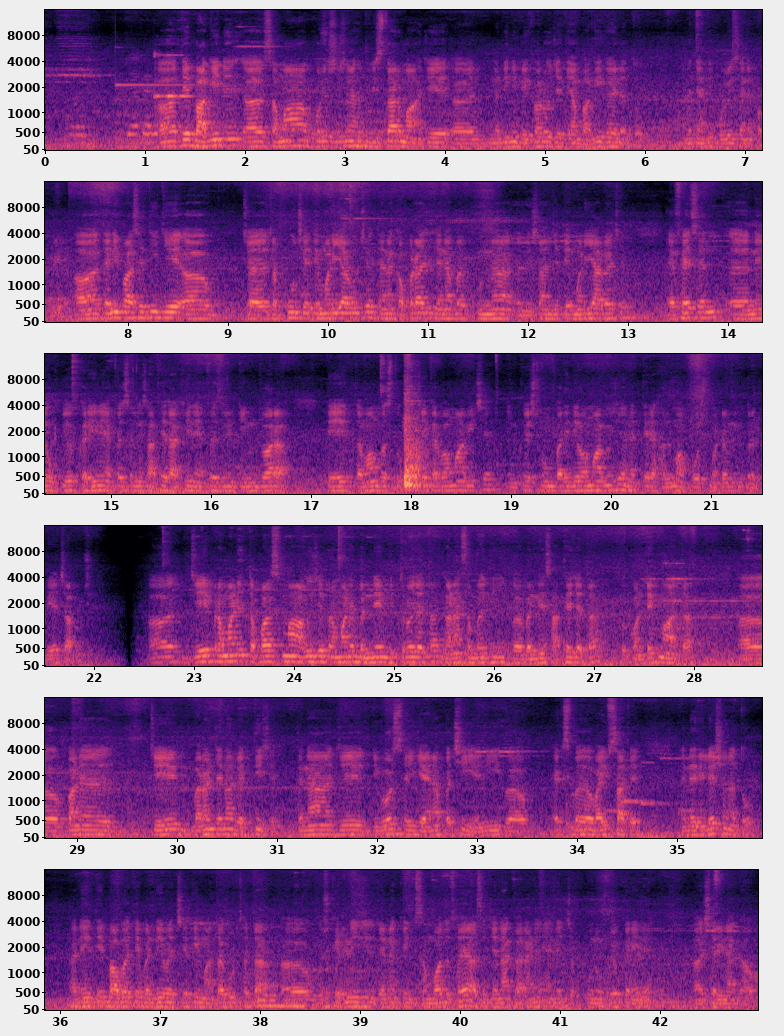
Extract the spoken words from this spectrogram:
તે ભાગીને સમા પોલીસ સ્ટેશન વિસ્તારમાં જે નદીની બેકારો છે ત્યાં ભાગી ગયેલ હતો અને ત્યાંથી પોલીસે એને પકડી તેની પાસેથી જે ચપ્પુ છે તે મળી આવ્યું છે, તેના કપડાં છે જેના પર ખૂનના નિશાન છે તે મળી આવ્યા છે. એફએસએલ ને ઉપયોગ કરીને એફએસએલની સાથે રાખીને એફએસએલની ટીમ દ્વારા તે તમામ વસ્તુ કબજે કરવામાં આવી છે, ઇન્ક્વેસ્ટ ફોર્મ ભરી દેવામાં આવ્યું છે અને અત્યારે હાલમાં પોસ્ટમોર્ટમની પ્રક્રિયા ચાલુ છે. જે પ્રમાણે તપાસમાં આવ્યું છે પ્રમાણે બંને મિત્રો જ હતા, ઘણા સમયથી બંને સાથે જ હતા તો કોન્ટેક્ટમાં હતા. પણ જે મરણ જેના વ્યક્તિ છે, તેના જે ડિવોર્સ થઈ ગયા, એના પછી એની એક્સ વાઇફ સાથે એને રિલેશન હતો અને તે બાબતે બંને વચ્ચેથી માથાકૂટ થતાં મુશ્કેલીની જેના કંઈક સંવાદો થયા હશે, જેના કારણે એને ચપ્પુનો ઉપયોગ કરીને શરીરના ઘાવ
